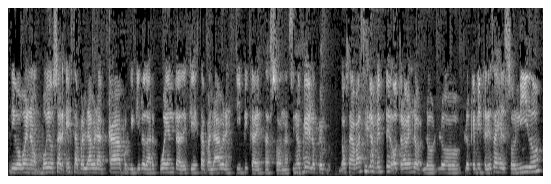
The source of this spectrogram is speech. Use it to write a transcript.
digo, bueno, voy a usar esta palabra acá porque quiero dar cuenta de que esta palabra es típica de esta zona, sino que lo que, o sea, básicamente otra vez lo, lo, lo, lo que me interesa es el sonido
